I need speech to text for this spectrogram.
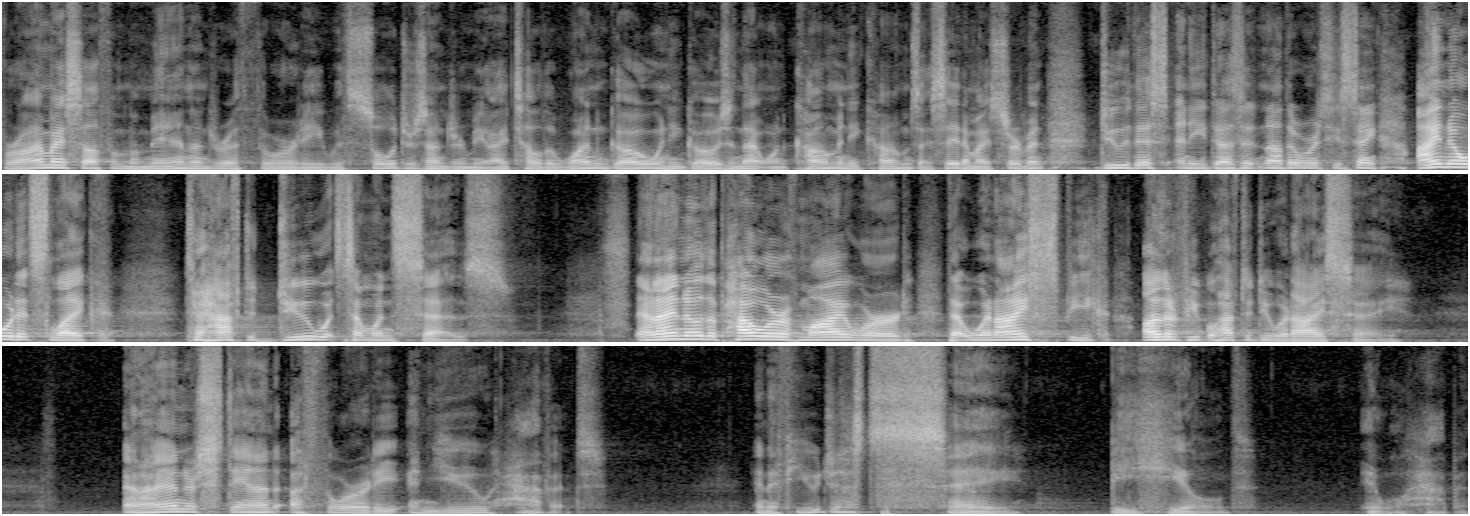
For I myself am a man under authority, with soldiers under me. I tell the one, go, and he goes, and that one, come, and he comes. I say to my servant, do this, and he does it. In other words, he's saying, I know what it's like to have to do what someone says. And I know the power of my word that when I speak, other people have to do what I say. And I understand authority, and you have it. And if you just say, be healed, it will happen.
